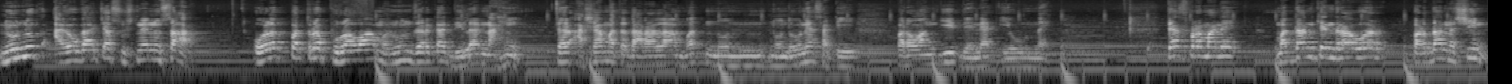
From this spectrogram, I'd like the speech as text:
निवडणूक आयोगाच्या सूचनेनुसार ओळखपत्र पुरावा म्हणून जर का दिला नाही तर अशा मतदाराला मत नोंद नोंदवण्यासाठी परवानगी देण्यात येऊ नये. त्याचप्रमाणे मतदान केंद्रावर पडदा नशीन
